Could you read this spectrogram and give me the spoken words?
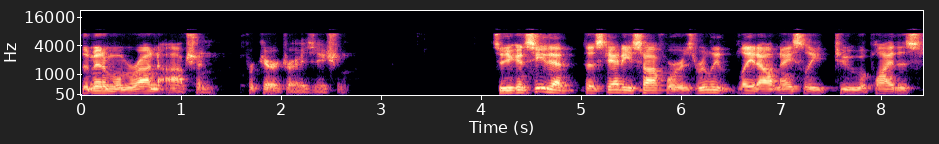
the minimum run option for characterization. So you can see that the Stat-Ease software is really laid out nicely to apply this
